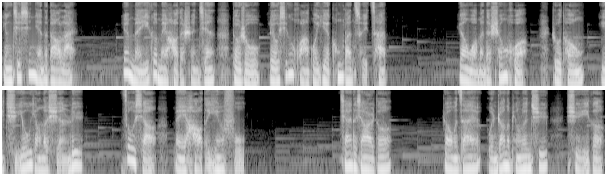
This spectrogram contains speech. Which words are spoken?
迎接新年的到来。愿每一个美好的瞬间都如流星划过夜空般璀璨。愿我们的生活如同一曲悠扬的旋律，奏响美好的音符。亲爱的小耳朵，让我们在文章的评论区许一个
